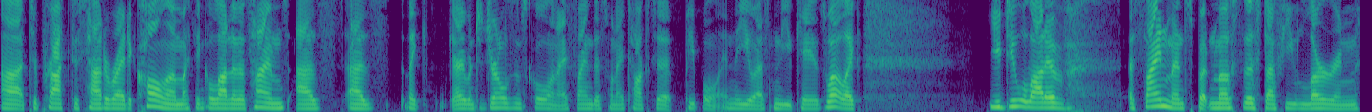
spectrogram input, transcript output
uh, to practice how to write a column. I think a lot of the times, as as like I went to journalism school, and I find this when I talk to people in the U.S. and the U.K. as well. Like you do a lot of assignments, but most of the stuff you learn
